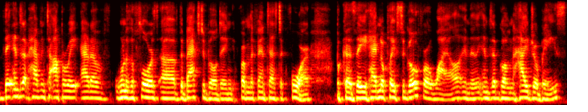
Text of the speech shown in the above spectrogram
they ended up having to operate out of one of the floors of the Baxter building from the Fantastic Four because they had no place to go for a while and then they ended up going to Hydro Base.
